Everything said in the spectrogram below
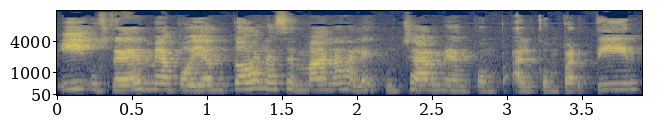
Y ustedes me apoyan todas las semanas al escucharme, al, comp- al compartir,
